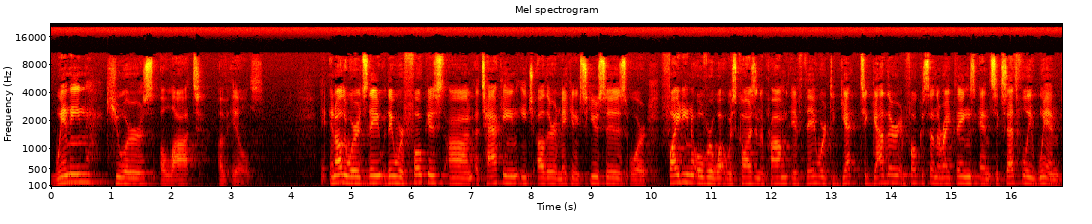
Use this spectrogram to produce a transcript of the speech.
winning cures a lot of ills. In other words, they, they were focused on attacking each other and making excuses or fighting over what was causing the problem. If they were to get together and focus on the right things and successfully win,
